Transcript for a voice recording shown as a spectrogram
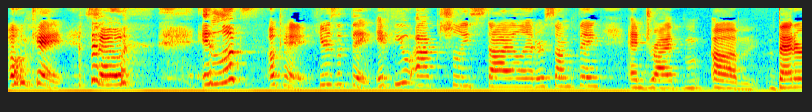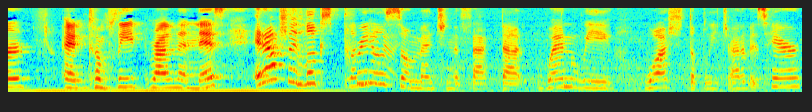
okay, so it looks okay. Here's the thing: if you actually style it or something and dry um, better and complete rather than this, it actually looks pretty. Let me also mention the fact that when we washed the bleach out of his hair,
